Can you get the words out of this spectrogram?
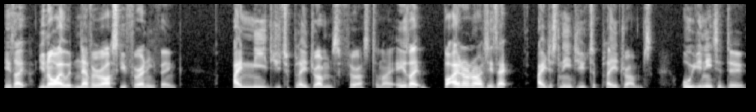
He's like, you know, I would never ask you for anything. I need you to play drums for us tonight. He's like, but I don't know. how to-" He's like, I just need you to play drums. All you need to do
